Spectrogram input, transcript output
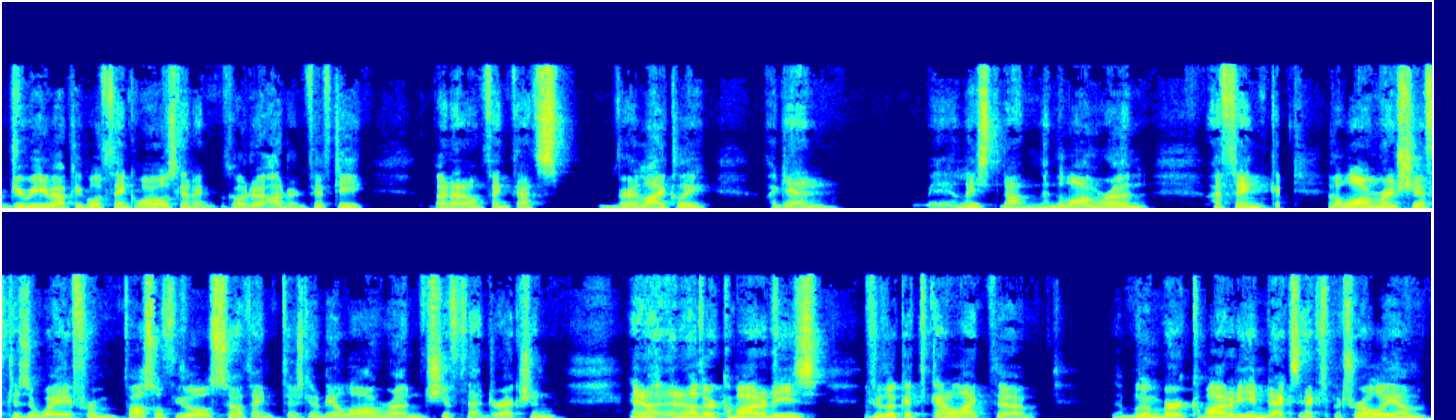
do read about people who think oil is going to go to 150, but I don't think that's very likely. Again, at least not in the long run. I think the long run shift is away from fossil fuels. So I think there's going to be a long run shift that direction. And, and other commodities, if you look at the, kind of like the, the Bloomberg Commodity Index ex petroleum,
